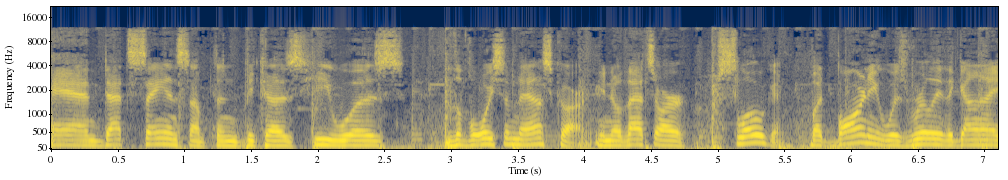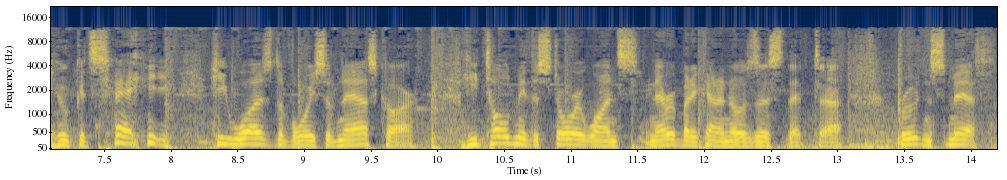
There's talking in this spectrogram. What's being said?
And that's saying something because he was the voice of NASCAR. You know, that's our slogan. But Barney was really the guy who could say he was the voice of NASCAR. He told me the story once, and everybody kind of knows this, that uh, Bruton Smith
